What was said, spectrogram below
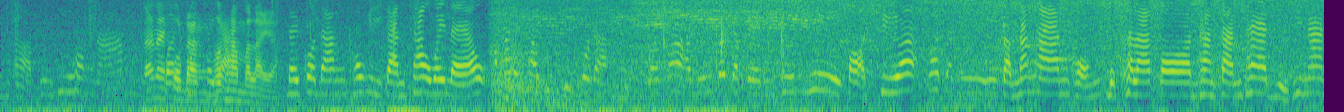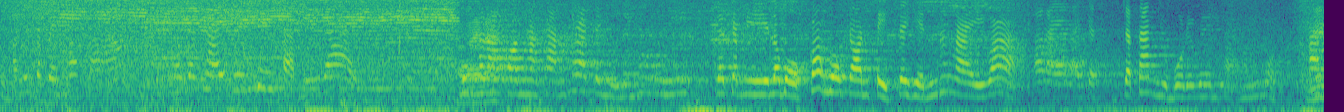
ำอ่าพื้นที่ห้องน้ำแล้วในโกดังเขาทำอะไรอะ ในโกดังเขามีการเช่าไว้แล้วเขาไม่ให้ใช้พื้นที่โกดัง แล้วก็อันนี้ก็จะเป็นพื้นที่ปลอดเชื้อ ก็จะมีสำนักงานของบุคลากรทางการแพทย์อยู่ที่นั่น อันนี้จะเป็นห้องน้ำเราจะใช้พื้นที่แบบนี้ได้ บุคลากรทางการแพทย์จะอยู่ในห้องนี้เราจะมีระบบกล้องวงจรปิดจะเห็นข้างในว่าอะไรอะไรจะจะตั้งอยู่บริเวณแถบนี้หมดนี่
